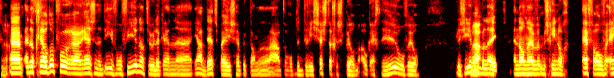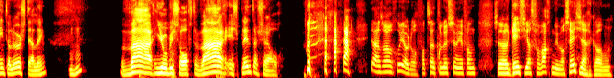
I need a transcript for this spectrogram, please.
Ja. Ehm, en dat geldt ook voor eh, Resident Evil 4 natuurlijk. En ja, Dead Space heb ik dan later op de 360 gespeeld. Maar ook echt heel veel plezier Ja. aan beleefd. En dan hebben we het misschien nog even over één teleurstelling. Mhm. Waar Ubisoft, waar is Splinter Cell? ja, dat is wel een goeie ook nog. Wat zijn de teleurstellingen van games die je had verwacht nu nog steeds zijn gekomen?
